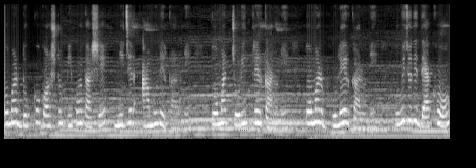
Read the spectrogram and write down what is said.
তোমার দুঃখ, কষ্ট, বিপদ আসে নিজের আমলের কারণে, তোমার চরিত্রের কারণে। তোমার ভুলের কারণে। তুমি যদি দেখো,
